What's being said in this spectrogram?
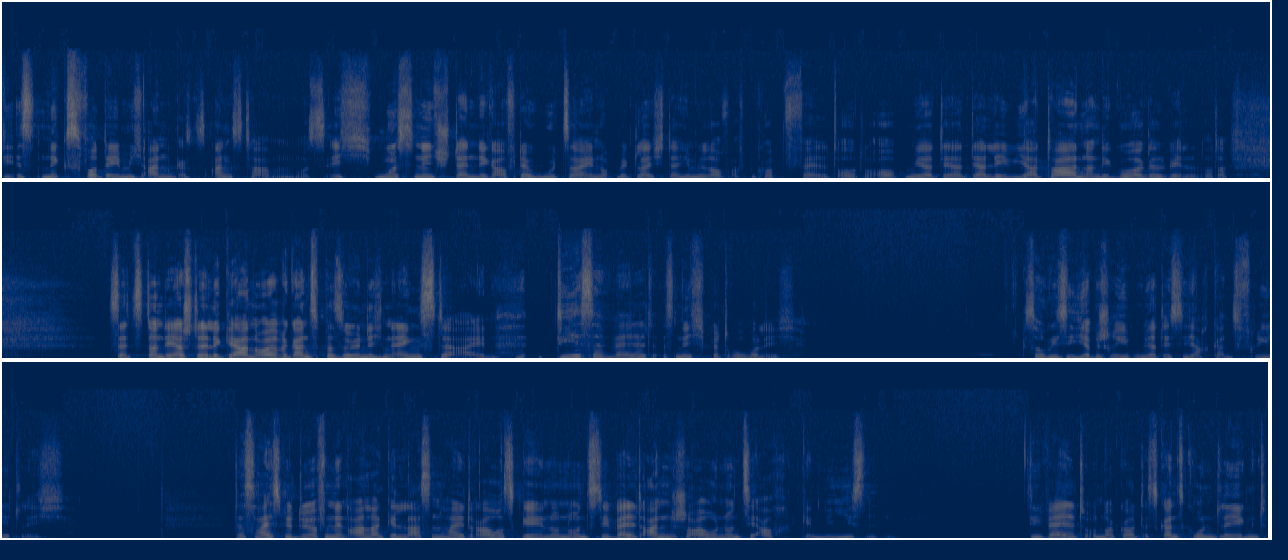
Die ist nichts, vor dem ich Angst haben muss. Ich muss nicht ständig auf der Hut sein, ob mir gleich der Himmel auf den Kopf fällt oder ob mir der, der Leviathan an die Gurgel will. Oder setzt an der Stelle gern eure ganz persönlichen Ängste ein. Diese Welt ist nicht bedrohlich. So wie sie hier beschrieben wird, ist sie auch ganz friedlich. Das heißt, wir dürfen in aller Gelassenheit rausgehen und uns die Welt anschauen und sie auch genießen. Die Welt unter Gott ist ganz grundlegend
